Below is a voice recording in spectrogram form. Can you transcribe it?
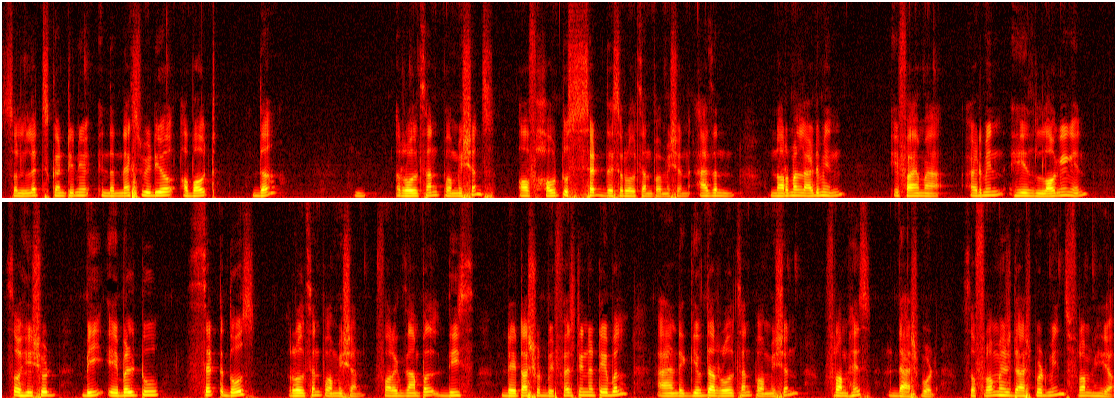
So let's continue in the next video about the roles and permissions of how to set this roles and permission. As a normal admin if I'm a admin he is logging in so he should be able to set those roles and permission. For example these data should be fetched in a table and give the roles and permission from his dashboard. So from his dashboard means from here.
